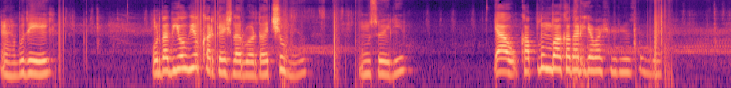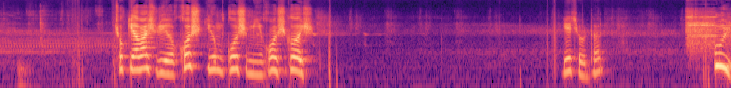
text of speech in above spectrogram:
He, bu değil. Orada bir yol yok arkadaşlar bu arada açılmıyor. Onu söyleyeyim. Ya kaplumbağa kadar yavaş yürüyorsun de. Çok yavaş yürüyor. Koş diyorum koşmuyor. Koş koş. Geç oradan. Uy.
